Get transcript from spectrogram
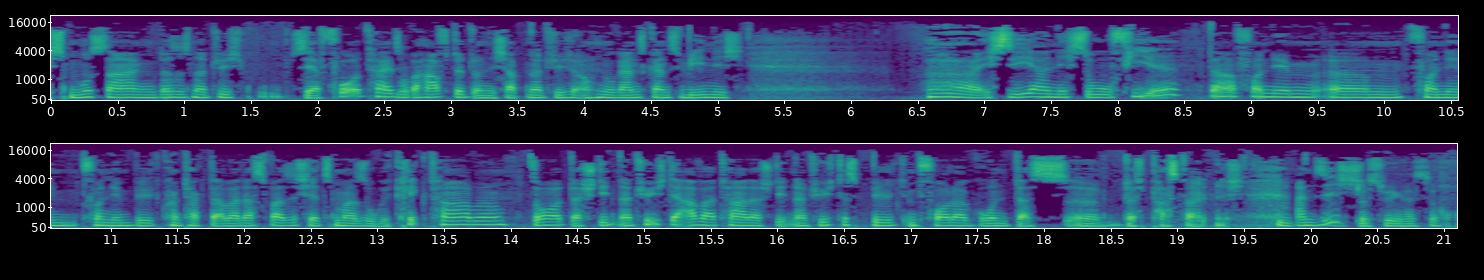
ich muss sagen, das ist natürlich sehr vorurteilsbehaftet und ich habe natürlich auch nur ganz, ganz wenig ich sehe ja nicht so viel da von dem, ähm, von dem, von dem Bildkontakt, aber das, was ich jetzt mal so geklickt habe, dort, da steht natürlich der Avatar, da steht natürlich das Bild im Vordergrund, das, äh, das passt halt nicht. An sich. Deswegen heißt es auch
